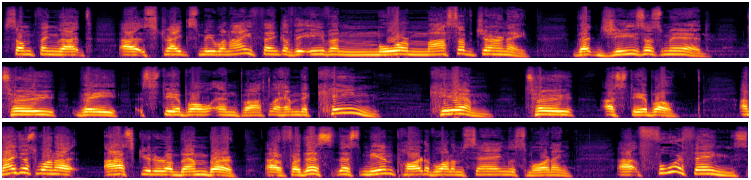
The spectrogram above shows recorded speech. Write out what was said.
something that uh, strikes me when I think of the even more massive journey that Jesus made to the stable in Bethlehem. The king came to a stable. And I just want to ask you to remember uh, for this, this main part of what I'm saying this morning uh, four things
